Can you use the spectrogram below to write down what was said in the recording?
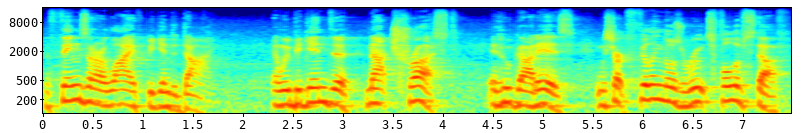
the things in our life begin to die. And we begin to not trust in who God is. And we start filling those roots full of stuff.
